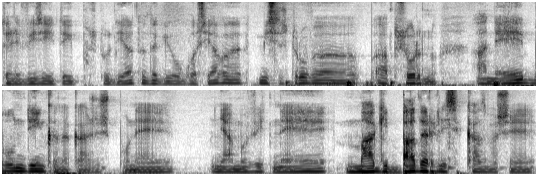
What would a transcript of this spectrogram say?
телевизиите и по студията да ги огласява, ми се струва абсурдно. А не е блондинка, да кажеш, поне няма вид, не е Маги Бадър ли се казваше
